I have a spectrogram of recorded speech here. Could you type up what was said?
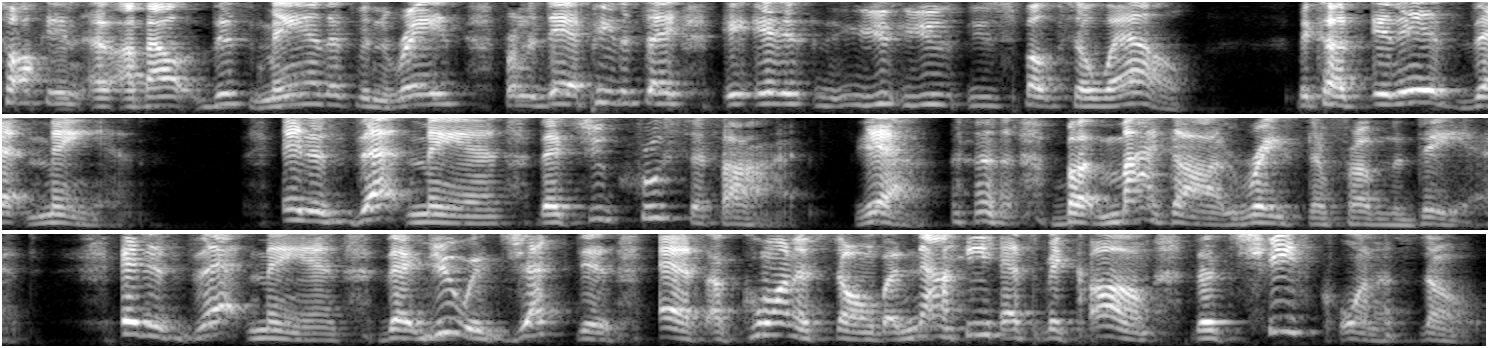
talking about this man that's been raised from the dead? Peter say, it, it, you, you, you spoke so well. because it is that man. It is that man that you crucified. Yeah. but my God raised him from the dead. It is that man that you rejected as a cornerstone, but now he has become the chief cornerstone.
